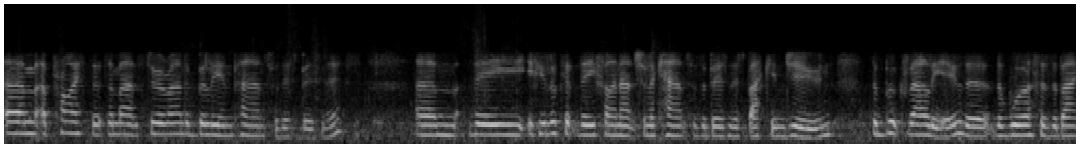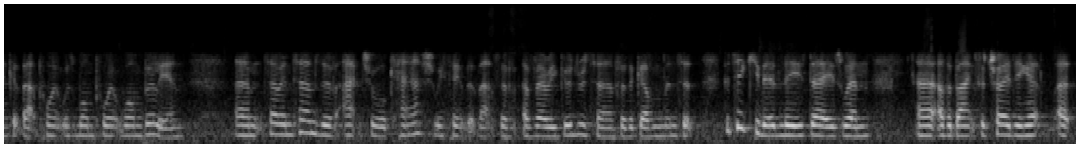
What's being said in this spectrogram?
um, a price that amounts to around a billion pounds for this business. Um, the, if you look at the financial accounts of the business back in June, the book value, the, the worth of the bank at that point was 1.1 billion. Um, so in terms of actual cash, we think that that's a, very good return for the government, particularly in these days when uh, other banks are trading at,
